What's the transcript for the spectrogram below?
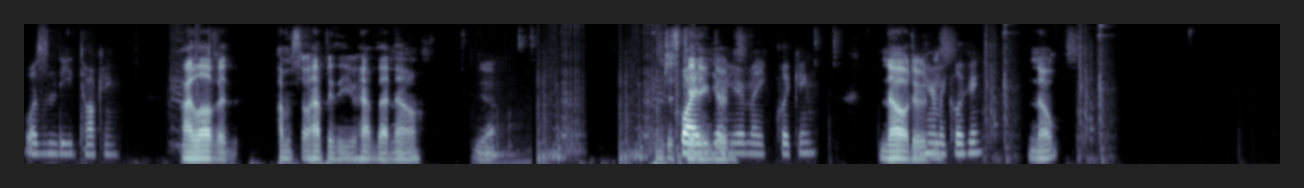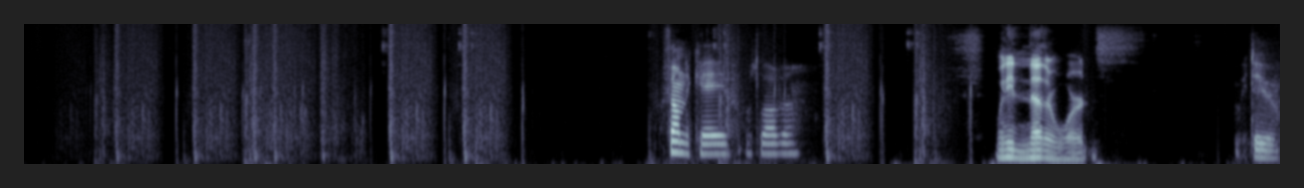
Was indeed talking. I love it. I'm so happy that you have that now. Yeah. I'm just Why kidding, did you dude. hear me clicking? No, Did you dude. hear me clicking? Nope. Found a cave with lava. We need nether wart. we do.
